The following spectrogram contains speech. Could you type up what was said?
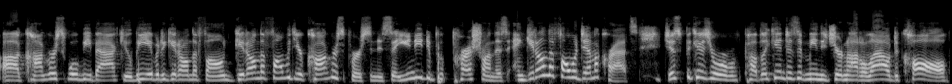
Uh, congress will be back. You'll be able to get on the phone. Get on the phone with your congressperson and say you need to put pressure on this and get on the phone with democrats. Just because you're a republican doesn't mean that you're not allowed to call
